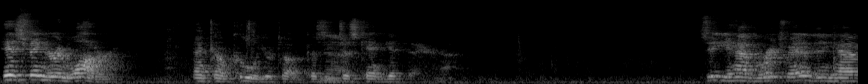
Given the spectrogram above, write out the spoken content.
his finger in water and come cool your tongue because he just can't get there. No. See, you have the rich man, and then you have,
